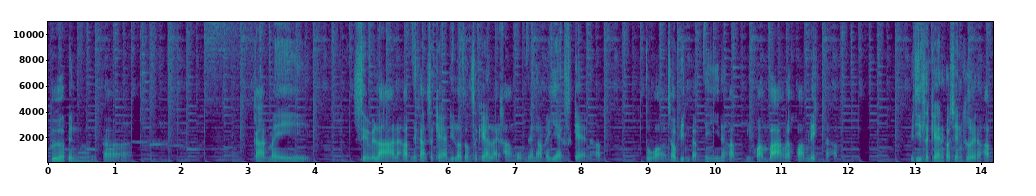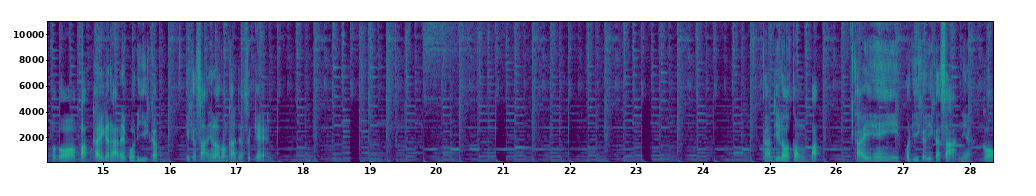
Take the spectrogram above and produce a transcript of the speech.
เพื่อเป็นการไม่เสียเวลานะครับ ในการสแกนที่เราต้องสแกนหลายครั้งผมแนะนำให้แยกสแกนนะครับ ตัวเจ้าบินแบบนี้นะครับ มีความบางและความเล็กนะครับ วิธีสแกนก็เช่นเคยนะครับ แล้วก็ปรับไกด์กระดาษให้พอดีกับเอกสารที่เราต้องการจะสแกนการที่เราต้องปรับไกด์ให้พอดีกับเอกสารเนี่ยก็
